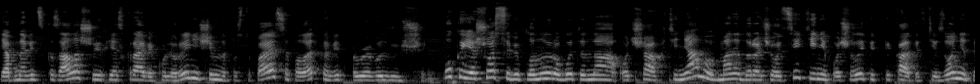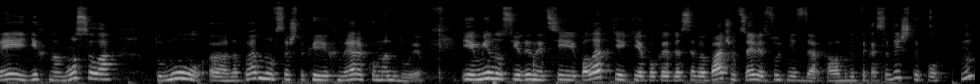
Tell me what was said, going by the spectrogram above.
я б навіть сказала, що їх яскраві кольори нічим не поступаються. Палетка від Revolution. Поки я щось собі планую робити на очах тінями. В мене, до речі, оці тіні почали підпікати в тій зоні, де я їх наносила. Тому, е, напевно, все ж таки їх не рекомендую. І мінус єдиний цієї палетки, які я поки для себе бачу, це відсутність дзеркала. Буде таке сидиш, типу, м?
